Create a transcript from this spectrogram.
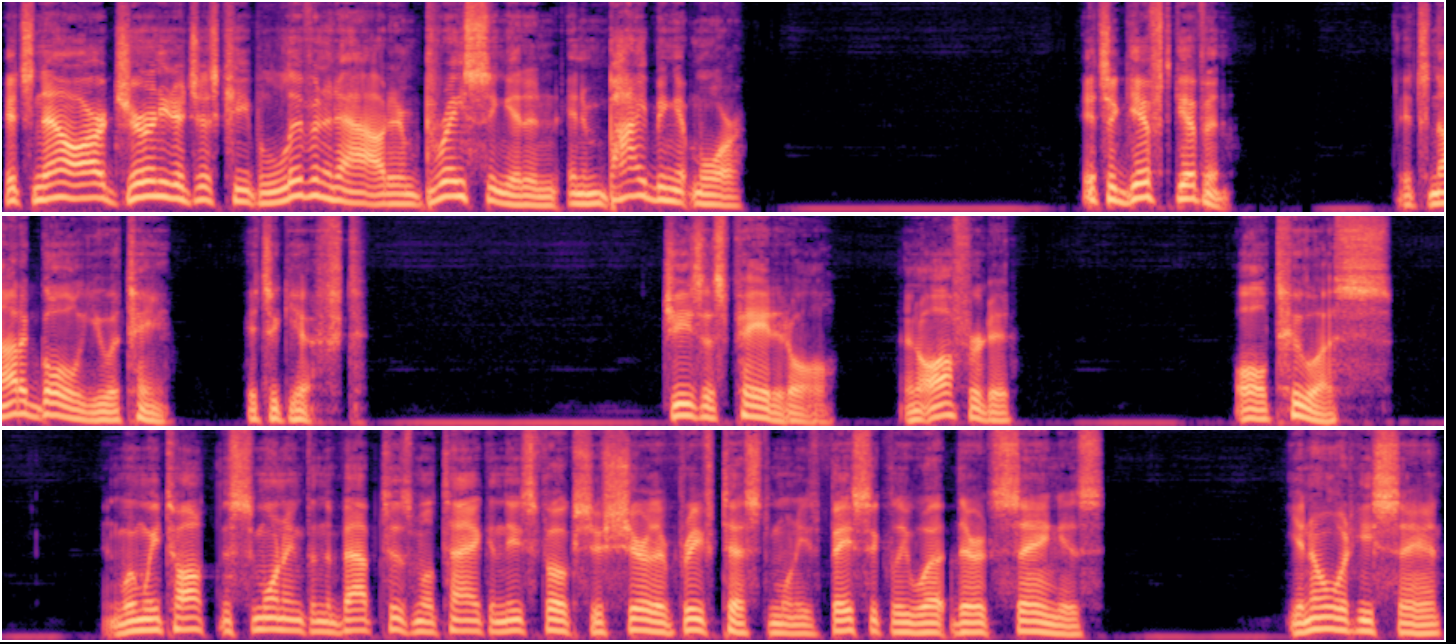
It's now our journey to just keep living it out and embracing it and, and imbibing it more. It's a gift given. It's not a goal you attain. It's a gift. Jesus paid it all and offered it all to us. And when we talk this morning from the baptismal tank, and these folks just share their brief testimonies, basically what they're saying is, you know what he's saying?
